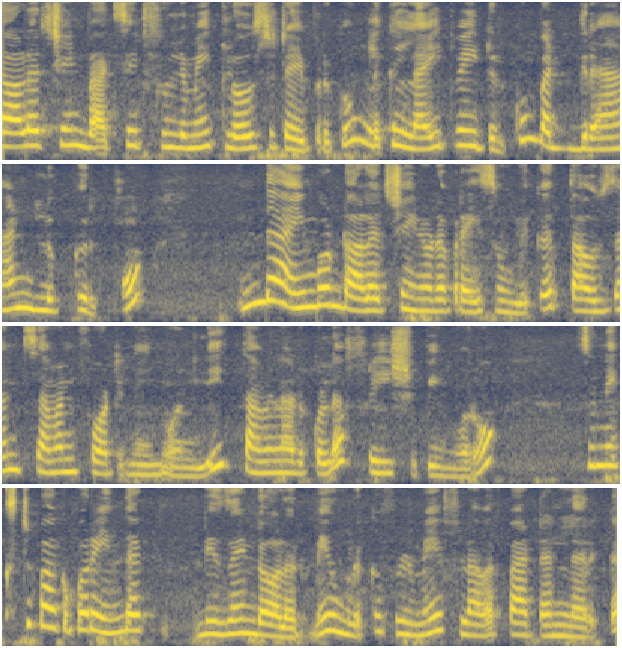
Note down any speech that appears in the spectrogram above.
டாலர் செயின் பேக் சைட் ஃபுல்லுமே க்ளோஸ்டு டைப் இருக்கும். உங்களுக்கு லைட் வெயிட் இருக்கும் பட் கிராண்ட் லுக் இருக்கும். இந்த ஐம்பொன் டாலர் செயினோட ப்ரைஸ் உங்களுக்கு thousand seven forty nine only தமிழ்நாடுக்குள்ளே ஃப்ரீ ஷிப்பிங் வரும். ஸோ நெக்ஸ்ட்டு பார்க்க போகிற இந்த டிசைன் டாலருமே உங்களுக்கு ஃபுல்மே ஃப்ளவர் பேட்டர்னில் இருக்க.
